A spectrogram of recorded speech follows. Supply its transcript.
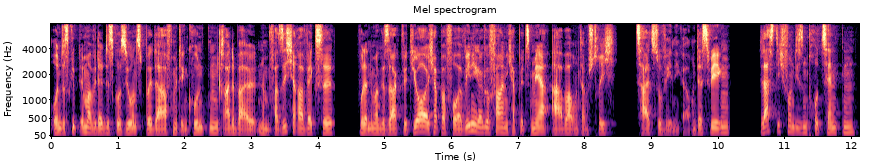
Und es gibt immer wieder Diskussionsbedarf mit den Kunden, gerade bei einem Versichererwechsel, wo dann immer gesagt wird, ja, ich habe ja vorher weniger gefahren, ich habe jetzt mehr, aber unterm Strich zahlst du weniger. Und deswegen lass dich von diesen Prozenten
